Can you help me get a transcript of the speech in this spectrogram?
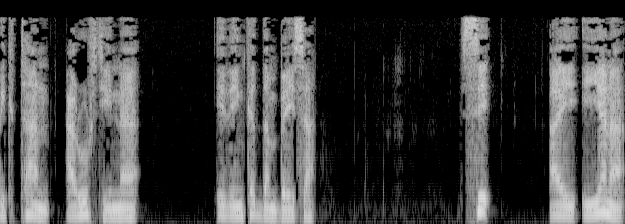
dhigtaan carruurtiinna idinka dambaysa si ay iyana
